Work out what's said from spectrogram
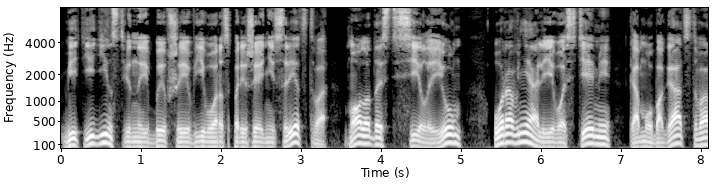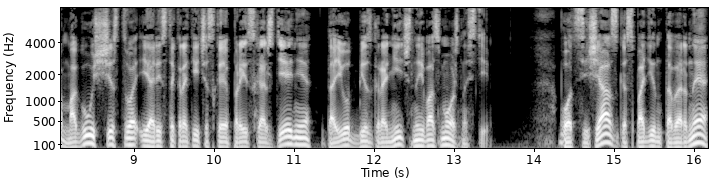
ведь единственные бывшие в его распоряжении средства — молодость, сила и ум — уравняли его с теми, кому богатство, могущество и аристократическое происхождение дают безграничные возможности. Вот сейчас господин Таверне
